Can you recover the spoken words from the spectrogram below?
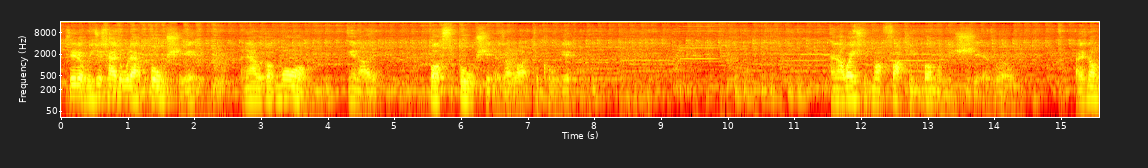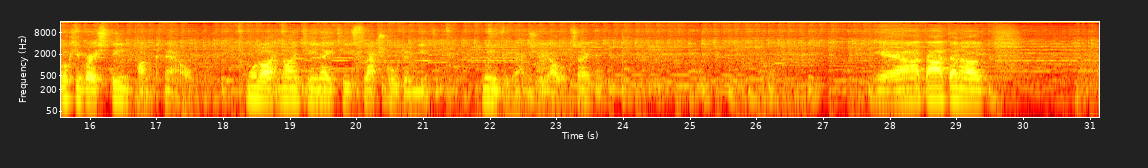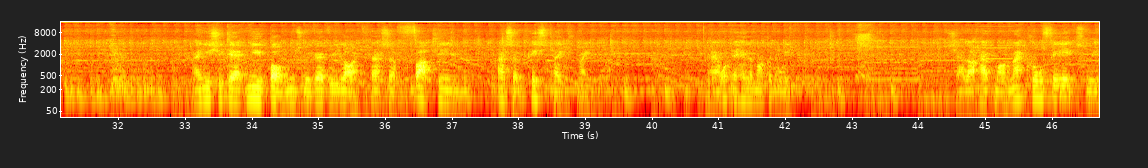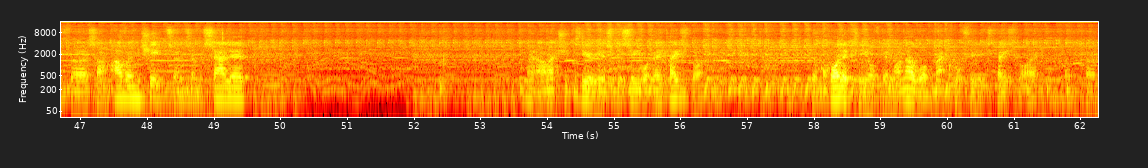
See look, we just had all that bullshit and now we've got more, you know, boss bullshit as I like to call it. And I wasted my fucking bomb on this shit as well. And it's not looking very steampunk now. It's more like 1980s Flash Gordon movie actually, I would say. Yeah, I, don't know. And you should get new bombs with every life. That's a fucking, that's a piss take, mate. Now, what the hell am I going to eat? Shall I have my mackerel fillets with uh, some oven chips and some salad? Well, I'm actually curious to see what they taste like. The quality of them, I know what mackerel fillets taste like. But, uh,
